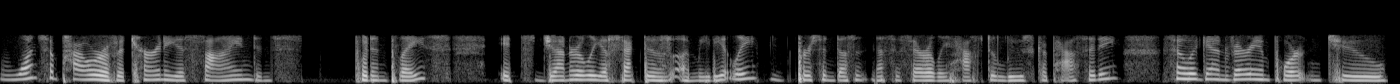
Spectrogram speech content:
once a power of attorney is signed and put in place, it's generally effective immediately. The person doesn't necessarily have to lose capacity. So again, very important to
